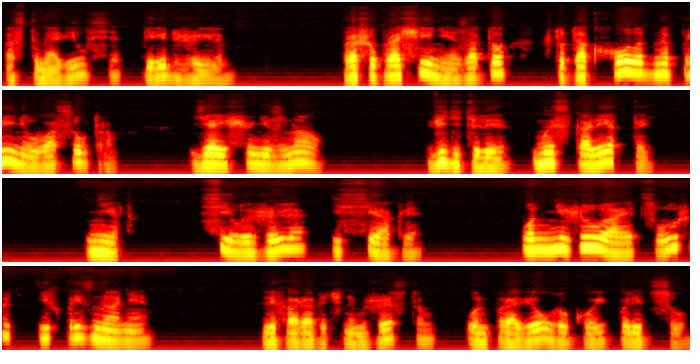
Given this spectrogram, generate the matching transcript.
остановился перед Жилем. Прошу прощения за то, что так холодно принял вас утром. Я еще не знал. Видите ли, мы с Калеттой... Нет, силы Жиля иссякли. Он не желает слушать их признания. Лихорадочным жестом он провел рукой по лицу.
